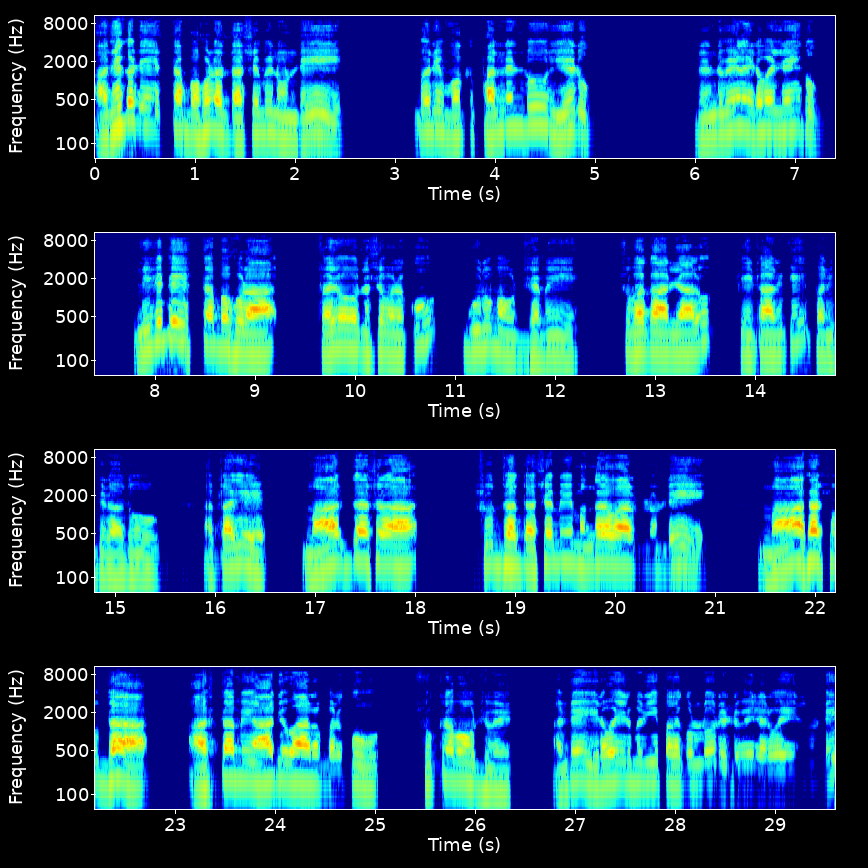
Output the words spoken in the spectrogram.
అధిక జ్యేష్ఠ బహుళ దశమి నుండి మరి ఒక పన్నెండు ఏడు రెండు వేల ఇరవై ఐదు నిజ జ్యేష్ఠ బహుళ త్రయోదశి వరకు గురుమౌఢ్యమి శుభకార్యాలు చేయటానికి పనికిరాదు. అట్లాగే మార్గశిర శుద్ధ దశమి మంగళవారం నుండి మాఘ శుద్ధ అష్టమి ఆదివారం వరకు శుక్రమౌఢ్యమే అంటే ఇరవై ఎనిమిది పదకొండు రెండు వేల ఇరవై ఐదు నుండి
